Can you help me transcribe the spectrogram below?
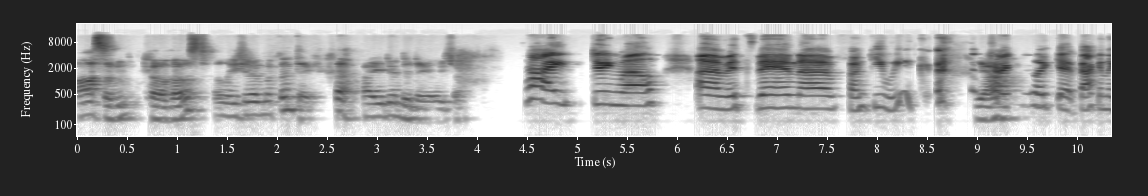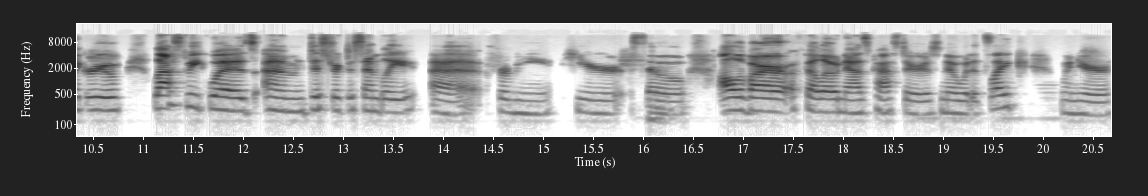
awesome co host, Alicia McClintock. How are you doing today, Alicia? Hi, doing well. Um, it's been a funky week. Yeah. Trying to like get back in the groove. Last week was um, district assembly uh, for me here, so all of our fellow NAS pastors know what it's like when you're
